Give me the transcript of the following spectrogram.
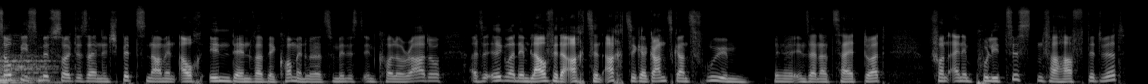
Soapy Smith sollte seinen Spitznamen auch in Denver bekommen oder zumindest in Colorado. Also irgendwann im Laufe der 1880er, ganz, ganz früh im, äh, in seiner Zeit dort, von einem Polizisten verhaftet wird,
